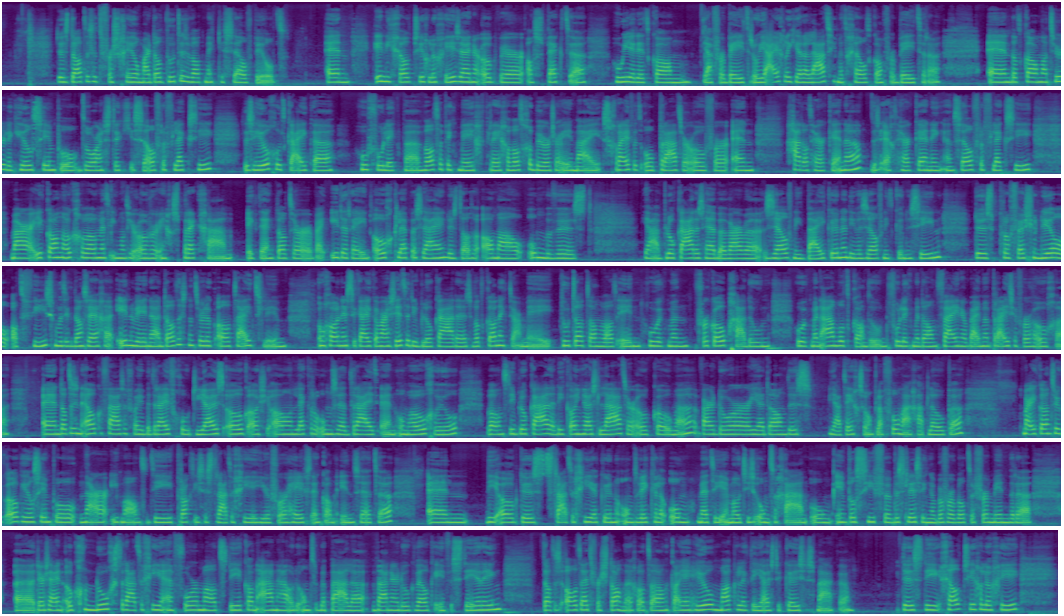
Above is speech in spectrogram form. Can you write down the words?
Dus dat is het verschil. Maar dat doet dus wat met je zelfbeeld. En in die geldpsychologie zijn er ook weer aspecten hoe je dit kan ja, verbeteren. Hoe je eigenlijk je relatie met geld kan verbeteren. En dat kan natuurlijk heel simpel door een stukje zelfreflectie. Dus heel goed kijken hoe voel ik me? Wat heb ik meegekregen? Wat gebeurt er in mij? Schrijf het op, praat erover en ga dat herkennen. Dus echt herkenning en zelfreflectie. Maar je kan ook gewoon met iemand hierover in gesprek gaan. Ik denk dat er bij iedereen oogkleppen zijn. Dus dat we allemaal onbewust ja, blokkades hebben waar we zelf niet bij kunnen, die we zelf niet kunnen zien. Dus professioneel advies, moet ik dan zeggen, inwinnen, dat is natuurlijk altijd slim. Om gewoon eens te kijken waar zitten die blokkades, wat kan ik daarmee? Doet dat dan wat in hoe ik mijn verkoop ga doen, hoe ik mijn aanbod kan doen? Voel ik me dan fijner bij mijn prijzen verhogen? En dat is in elke fase van je bedrijf goed. Juist ook als je al een lekkere omzet draait en omhoog wil. Want die blokkade die kan juist later ook komen. Waardoor je dan dus ja, tegen zo'n plafond aan gaat lopen. Maar je kan natuurlijk ook heel simpel naar iemand die praktische strategieën hiervoor heeft en kan inzetten. En die ook dus strategieën kunnen ontwikkelen om met die emoties om te gaan, om impulsieve beslissingen bijvoorbeeld te verminderen. Uh, er zijn ook genoeg strategieën en formats die je kan aanhouden om te bepalen wanneer doe ik welke investering. Dat is altijd verstandig, want dan kan je heel makkelijk de juiste keuzes maken. Dus die geldpsychologie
